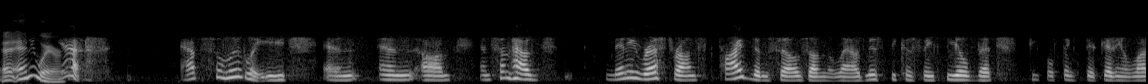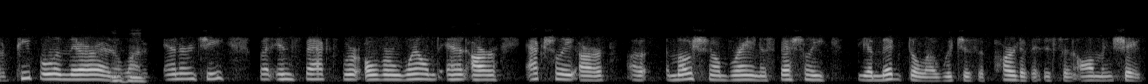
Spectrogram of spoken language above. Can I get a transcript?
anywhere. Yes, absolutely, and and um, and somehow many restaurants pride themselves on the loudness because they feel that people think they're getting a lot of people in there and mm-hmm. a lot of energy but in fact we're overwhelmed and our actually our uh, emotional brain especially the amygdala which is a part of it it's an almond shaped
